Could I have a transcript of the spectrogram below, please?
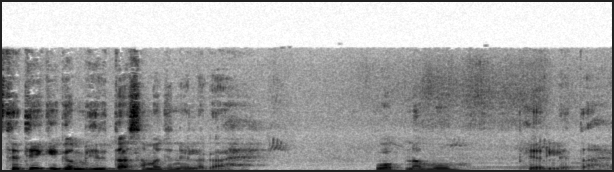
स्थिति की गंभीरता समझने लगा है। वो अपना मुँह फेर लेता है।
